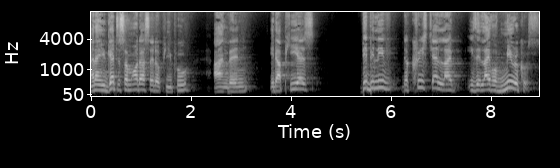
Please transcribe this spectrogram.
And then you get to some other set of people, and then it appears they believe the Christian life is a life of miracles.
